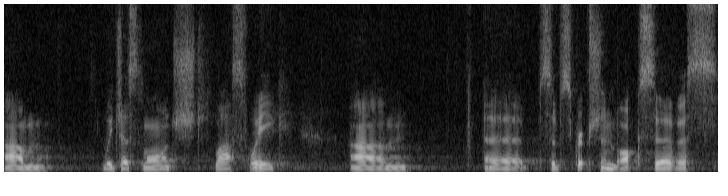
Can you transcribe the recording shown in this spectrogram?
Um, we just launched last week um, a subscription box service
